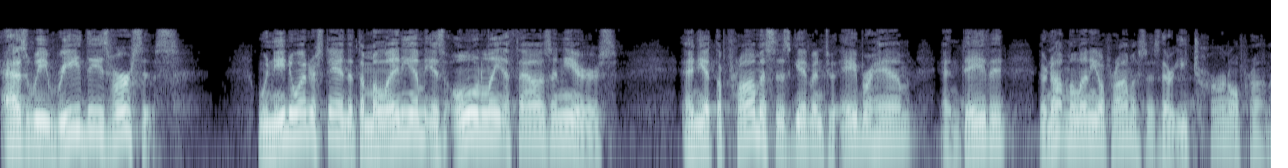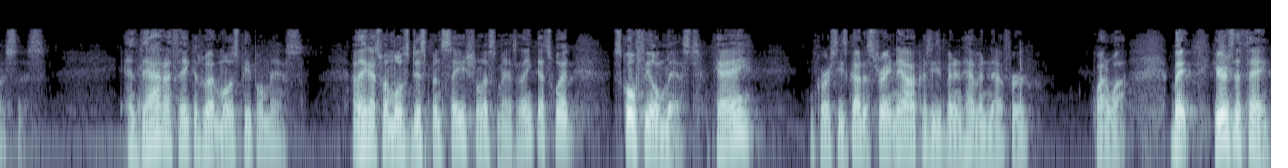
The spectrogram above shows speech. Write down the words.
As we read these verses, we need to understand that the millennium is only a thousand years, and yet the promises given to Abraham and David, they're not millennial promises, they're eternal promises. And that, I think, is what most people miss. I think that's what most dispensationalists miss. I think that's what Scofield missed, okay? Of course, he's got it straight now because he's been in heaven now for quite a while. But here's the thing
